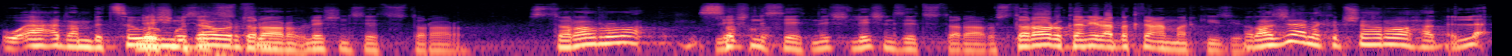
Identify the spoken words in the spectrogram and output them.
وقاعد عم بتسوي مداورة في- ليش نسيت ستورارو؟ ليش نسيت ستورارو؟ ستورارو لا ليش نسيت؟ ليش ليش نسيت ستورارو؟ ستورارو كان يلعب أكثر عن ماركيزيو. راجع لك بشهر واحد. لا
